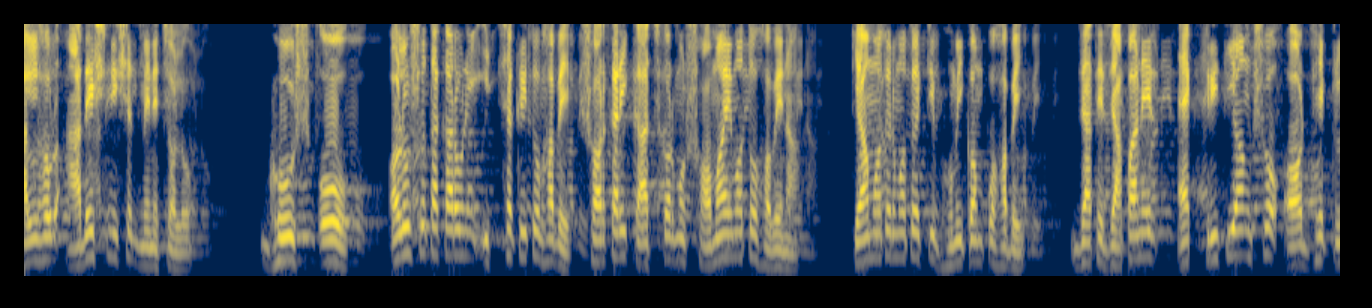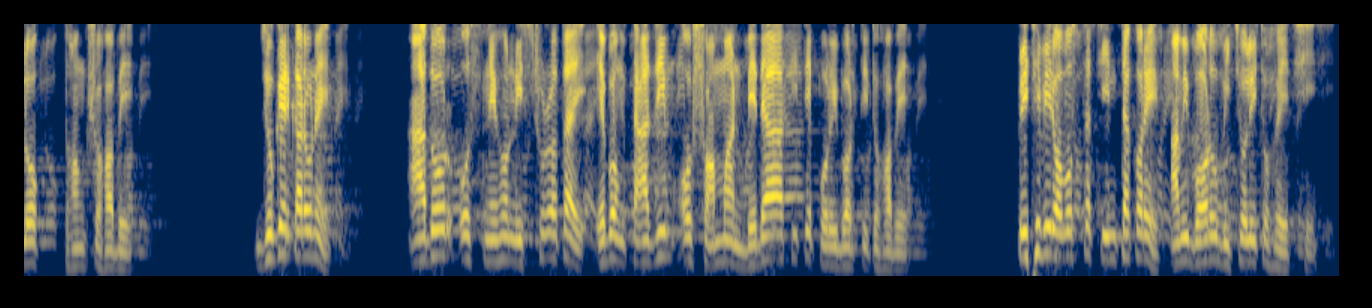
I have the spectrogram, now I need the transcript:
আল্লাহর আদেশ নিষেধ মেনে চলো। ঘুষ ও অলসতা কারণে ইচ্ছাকৃতভাবে সরকারি কাজকর্ম সময় মতো হবে না। কেয়ামতের মতো একটি ভূমিকম্প হবে, যাতে জাপানের এক তৃতীয়াংশ অর্ধেক লোক ধ্বংস হবে। যুগের কারণে আদর ও স্নেহ নিষ্ঠুরতায় এবং তাজিম ও সম্মান বেদায়াতিতে পরিবর্তিত হবে। পৃথিবীর অবস্থা চিন্তা করে আমি বড় বিচলিত হয়েছি।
